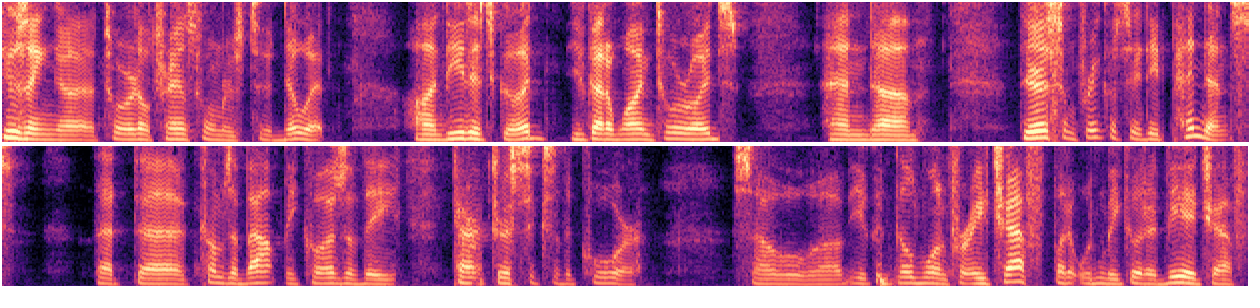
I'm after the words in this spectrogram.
using uh, toroidal transformers to do it. Uh, indeed, it's good. You've got to wind toroids, and uh, there is some frequency dependence that uh, comes about because of the characteristics of the core. So uh, you could build one for HF, but it wouldn't be good at VHF.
